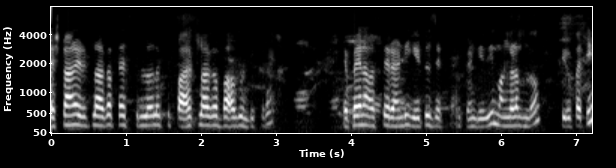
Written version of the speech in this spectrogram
రెస్టారెంట్ లాగా ప్లస్ పిల్లలకి పార్క్ లాగా బాగుంది ఇక్కడ. ఎప్పుడైనా వస్తే రండి. ఏ టు జెడ్ పార్క్ అండి ఇది మంగళంలో తిరుపతి.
